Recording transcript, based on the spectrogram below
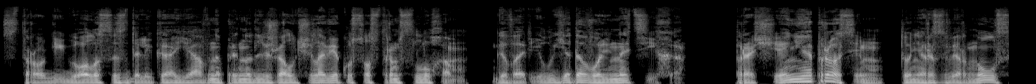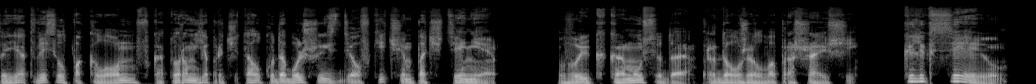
Строгий голос издалека явно принадлежал человеку с острым слухом. Говорил я довольно тихо. «Прощения просим!» Тони развернулся и отвесил поклон, в котором я прочитал куда больше издевки, чем почтения. «Вы к кому сюда?» — продолжил вопрошающий. «К Алексею».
